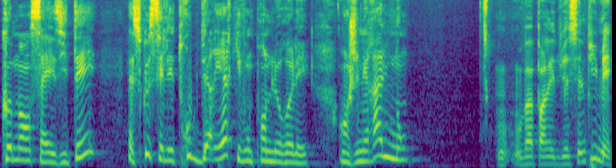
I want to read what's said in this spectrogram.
commencent à hésiter, est-ce que c'est les troupes derrière qui vont prendre le relais? En général, non. On va parler du S&P, mais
